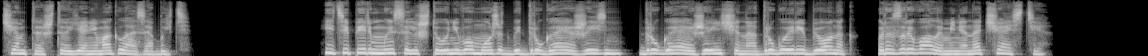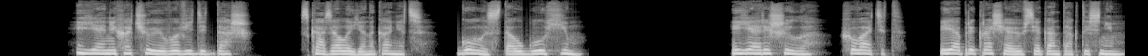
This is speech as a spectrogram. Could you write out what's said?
чем-то, что я не могла забыть. И теперь мысль, что у него может быть другая жизнь, другая женщина, другой ребенок, разрывала меня на части. «Я не хочу его видеть, Даш», — сказала я наконец. Голос стал глухим. «Я решила, хватит. Я прекращаю все контакты с ним.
